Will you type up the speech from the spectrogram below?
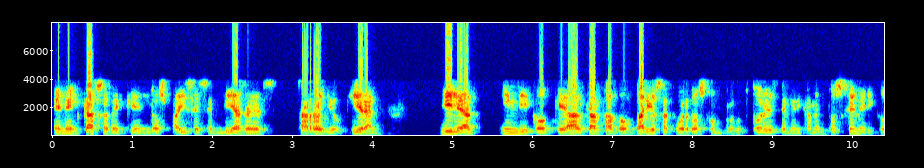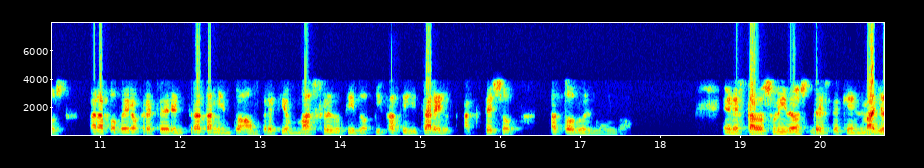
En el caso de que los países en vías de desarrollo quieran, Gilead indicó que ha alcanzado varios acuerdos con productores de medicamentos genéricos para poder ofrecer el tratamiento a un precio más reducido y facilitar el acceso a todo el mundo. En Estados Unidos, desde que en mayo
